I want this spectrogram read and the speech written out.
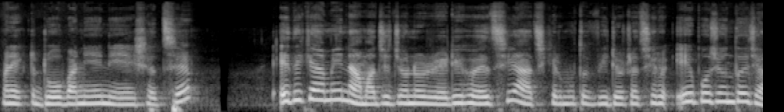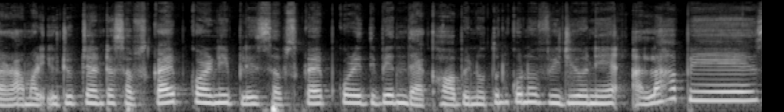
মানে একটা ডো বানিয়ে নিয়ে এসেছে। এদিকে আমি নামাজের জন্য রেডি হয়েছি। আজকের মতো ভিডিওটা ছিল এ পর্যন্ত যারা আমার ইউটিউব চ্যানেলটা সাবস্ক্রাইব করেনি প্লিজ সাবস্ক্রাইব করে দিবেন। দেখা হবে নতুন কোনো ভিডিও নিয়ে। আল্লাহ হাফেজ!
